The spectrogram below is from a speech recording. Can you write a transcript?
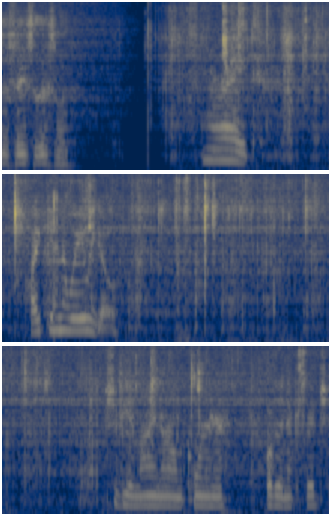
The face of this one. All right. Hiking away we go. Should be a mine around the corner here, over the next ridge.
